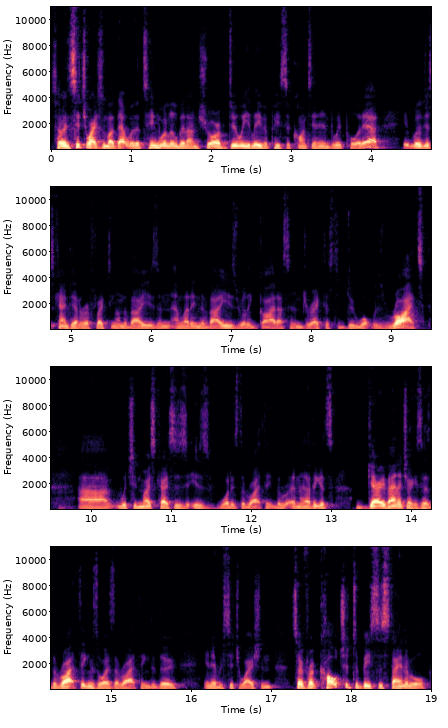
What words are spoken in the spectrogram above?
So in situations like that, where the team were a little bit unsure of do we leave a piece of content in, do we pull it out, it really just came down to reflecting on the values and, and letting the values really guide us and direct us to do what was right uh, which in most cases is what is the right thing. And I think it's Gary Vaynerchuk who says the right thing is always the right thing to do in every situation. So for a culture to be sustainable,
